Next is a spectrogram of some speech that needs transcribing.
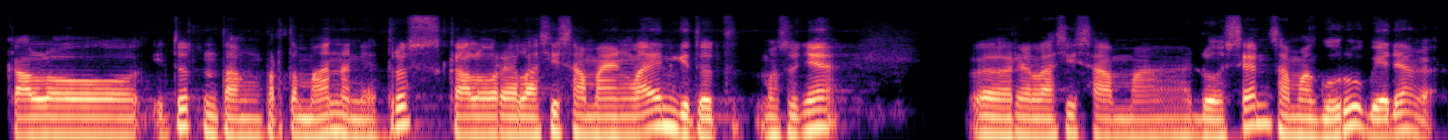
kalau itu tentang pertemanan ya. Terus kalau relasi sama yang lain gitu, maksudnya eh, relasi sama dosen sama guru beda nggak?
